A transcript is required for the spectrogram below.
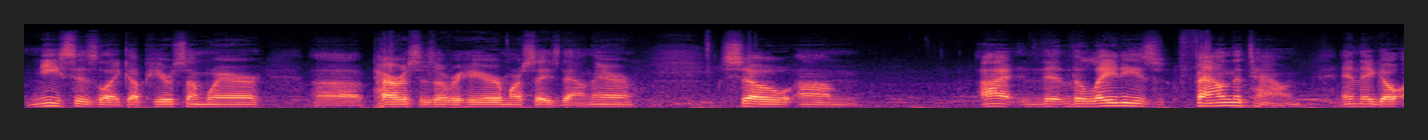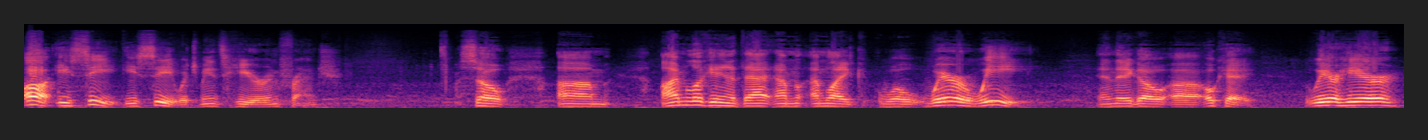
Nice is like up here somewhere, uh, Paris is over here, Marseille's down there. So um, I, the, the ladies found the town and they go, oh, ici, ici, which means here in French. So um, I'm looking at that. I'm, I'm like, well, where are we? And they go, uh, okay, we are here.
